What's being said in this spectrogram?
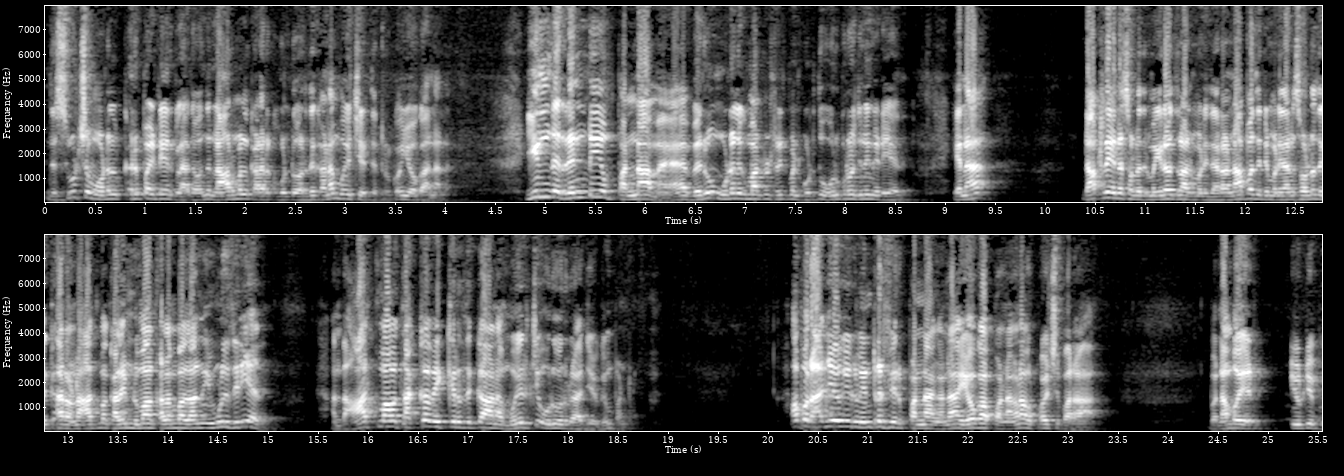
இந்த சூட்சம உடல் கருப்பாயிட்டே இருக்கல அதை வந்து நார்மல் கலருக்கு கொண்டு வரதுக்கான முயற்சி எடுத்துட்டு இருக்கோம் யோகானால. இந்த ரெண்டையும் பண்ணாம வெறும் உடலுக்கு மட்டும் ட்ரீட்மெண்ட் கொடுத்து ஒரு பிரயோஜனம் கிடையாது. ஏன்னா டாக்டர் என்ன சொல்றது? இருபத்தி நாலு மணி நேரம் நாற்பத்தெட்டு மணி நேரம் சொல்றதுக்கு காரணம் ஆத்மா கிளம்பிடுமா கிளம்பாதான்னு இவங்களுக்கு தெரியாது. அந்த ஆத்மாவை தக்க வைக்கிறதுக்கான முயற்சி ஒரு ஒரு ராஜயோகம் பண்றோம். அப்போ ராஜயோகிகள் இன்டர்ஃபியர் பண்ணாங்கன்னா யோகா பண்ணாங்கன்னா அவர் பழிச்சு பாரா? இப்போ நம்ம யூடியூப்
